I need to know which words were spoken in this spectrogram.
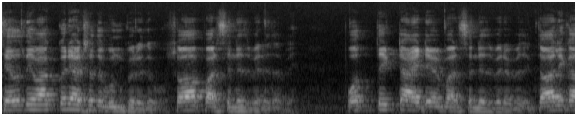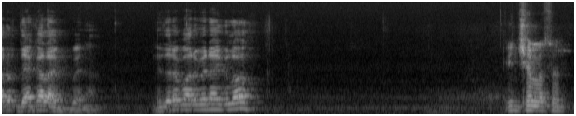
সেল দিয়ে ভাগ করে একসাথে গুণ করে দেবো, সব পার্সেন্টেজ বেড়ে যাবে। প্রত্যেকটা আইটেমে পার্সেন্টেজ বেড়ে যাবে। তাহলে কারোর দেখা লাগবে না। নিজেরা পারবে না এগুলো? ইনশাল্লাহ, স্যার।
